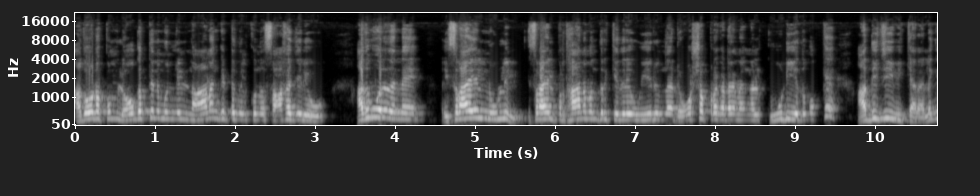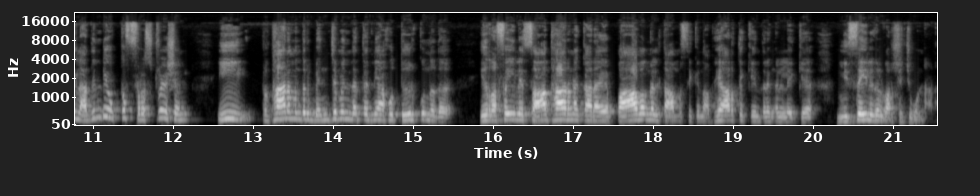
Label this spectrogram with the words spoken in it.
അതോടൊപ്പം ലോകത്തിന് മുന്നിൽ നാണം കെട്ടി നിൽക്കുന്ന സാഹചര്യവും അതുപോലെ തന്നെ ഇസ്രായേലിനുള്ളിൽ ഇസ്രായേൽ പ്രധാനമന്ത്രിക്കെതിരെ ഉയരുന്ന രോഷപ്രകടനങ്ങൾ കൂടിയതുമൊക്കെ അതിജീവിക്കാൻ അല്ലെങ്കിൽ അതിന്റെയൊക്കെ ഫ്രസ്ട്രേഷൻ ഈ പ്രധാനമന്ത്രി ബെഞ്ചമിൻ നെത്തന്യാഹു തീർക്കുന്നത് ഈ റഫയിലെ സാധാരണക്കാരായ പാവങ്ങൾ താമസിക്കുന്ന അഭയാർത്ഥി കേന്ദ്രങ്ങളിലേക്ക് മിസൈലുകൾ വർഷിച്ചുകൊണ്ടാണ്.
